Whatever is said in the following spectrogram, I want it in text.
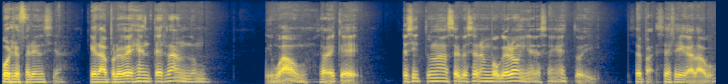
por referencia, que la pruebe gente random y wow, ¿sabes qué? Existe una cervecera en Boquerón y hacen esto y se, riega la voz.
